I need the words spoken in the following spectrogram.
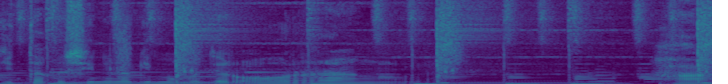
kita ke sini lagi mau ngejar orang. Hah?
